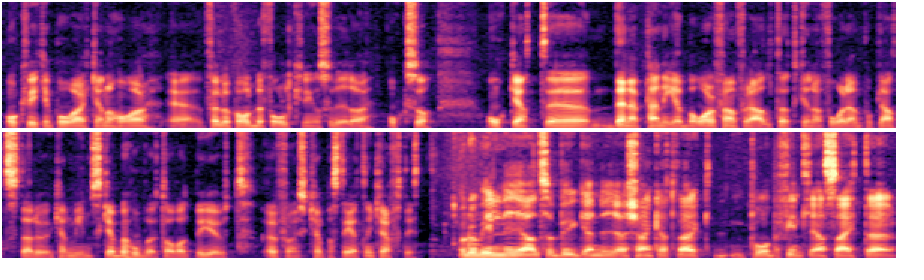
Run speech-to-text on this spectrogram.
och vilken påverkan det har eh, för lokalbefolkning och så vidare också. Och att eh, den är planerbar framför allt, att kunna få den på plats där du kan minska behovet av att bygga ut överföringskapaciteten kraftigt. Och då vill ni alltså bygga nya kärnkraftverk på befintliga sajter?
